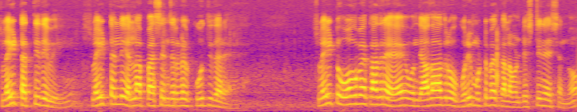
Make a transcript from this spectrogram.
ಫ್ಲೈಟ್ ಹತ್ತಿದ್ದೀವಿ ಫ್ಲೈಟಲ್ಲಿ ಎಲ್ಲ ಪ್ಯಾಸೆಂಜರ್ಗಳು ಕೂತಿದ್ದಾರೆ. ಫ್ಲೈಟು ಹೋಗಬೇಕಾದ್ರೆ ಒಂದು ಯಾವುದಾದ್ರೂ ಗುರಿ ಮುಟ್ಟಬೇಕಲ್ಲ ಒಂದು ಡೆಸ್ಟಿನೇಷನ್ನು.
